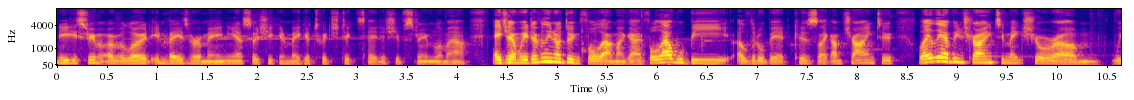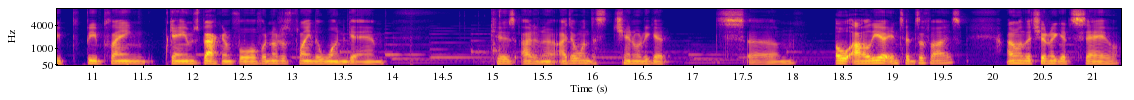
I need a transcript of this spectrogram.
Needy stream overload invades Romania so she can make a Twitch dictatorship stream Lamau. Hey, Jen, we're definitely not doing Fallout, my guy. Fallout will be a little bit, because, like, I'm trying to... Lately, I've been trying to make sure, um, we've been playing games back and forth. We're not just playing the one game. Because, I don't know, I don't want this channel to get, um... Oh, Alia intensifies? I don't want the channel to get stale.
